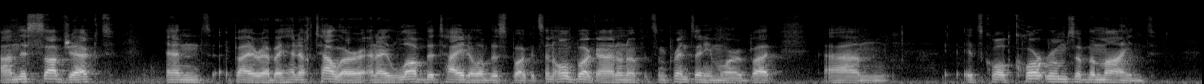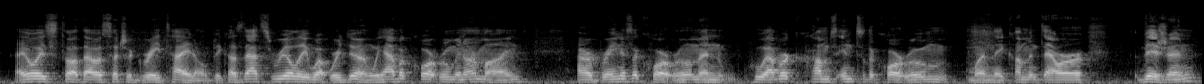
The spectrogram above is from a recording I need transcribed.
on this subject and by Rabbi Henoch Teller, and I love the title of this book. It's an old book. I don't know if it's in print anymore, but um, it's called Courtrooms of the Mind. I always thought that was such a great title because that's really what we're doing. We have a courtroom in our mind. Our brain is a courtroom, and whoever comes into the courtroom, when they come into our vision,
